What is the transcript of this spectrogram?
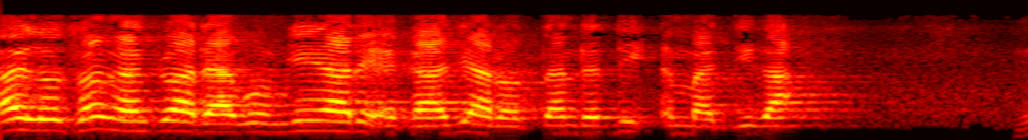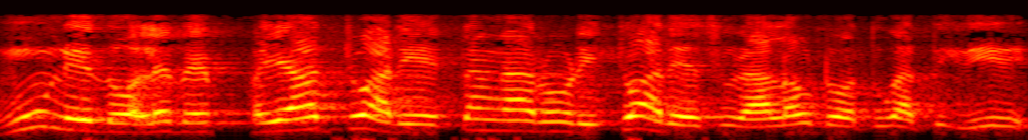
အဲလိုဆွမ်းခံကြွတာကိုမြင်ရတဲ့အခါကျတော့တန်တတိအမတ်ကြီးကငူးနေတော့လည်းပဲဘုရားကြွတယ်တန်ဃာတော်တွေကြွတယ်ဆိုတာတော့တော့သူကသိသေးတယ်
